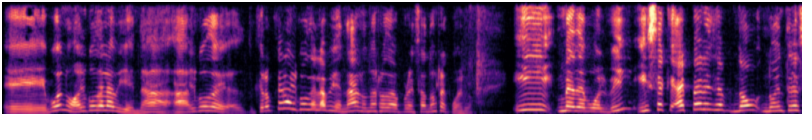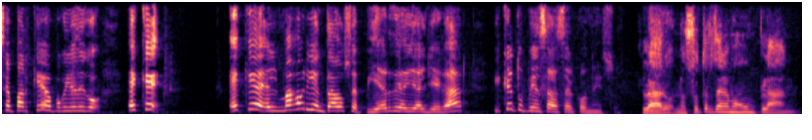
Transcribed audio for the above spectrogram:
eh, bueno, algo de la Bienal, algo de, creo que era algo de la Bienal, una rueda de prensa, no recuerdo. Y me devolví, hice que, ay, espérense, no, no entré a ese parqueo porque yo digo, es que, es que el más orientado se pierde ahí al llegar. ¿Y qué tú piensas hacer con eso? Claro, nosotros tenemos un plan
